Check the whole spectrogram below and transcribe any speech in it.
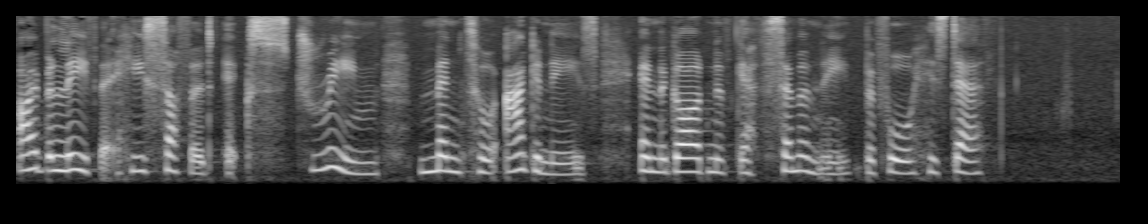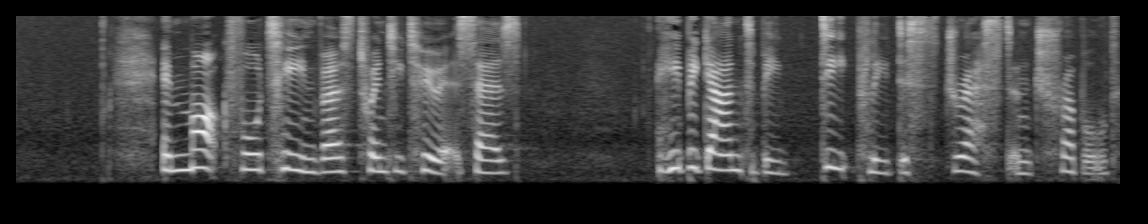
I believe that he suffered extreme mental agonies in the Garden of Gethsemane before his death. In Mark 14, verse 22, it says, He began to be deeply distressed and troubled.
